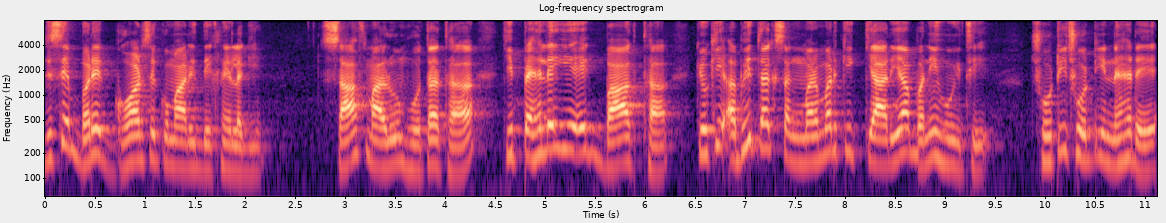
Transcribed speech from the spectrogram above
जिसे बड़े गौर से कुमारी देखने लगी। साफ़ मालूम होता था कि पहले ये एक बाग था, क्योंकि अभी तक संगमरमर की क्यारियाँ बनी हुई थी। छोटी छोटी नहरें,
